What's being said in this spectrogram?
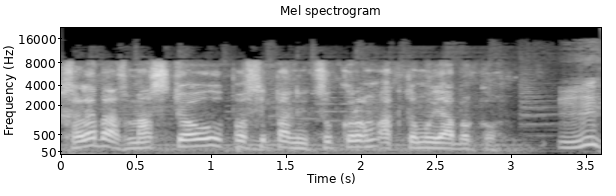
Chleba s masťou, posypaný cukrom a k tomu jablko. Mm.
